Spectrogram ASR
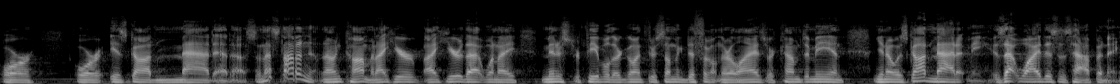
Or or is God mad at us? And that's not an uncommon. I hear, I hear that when I minister people, they're going through something difficult in their lives or come to me and, you know, is God mad at me? Is that why this is happening?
